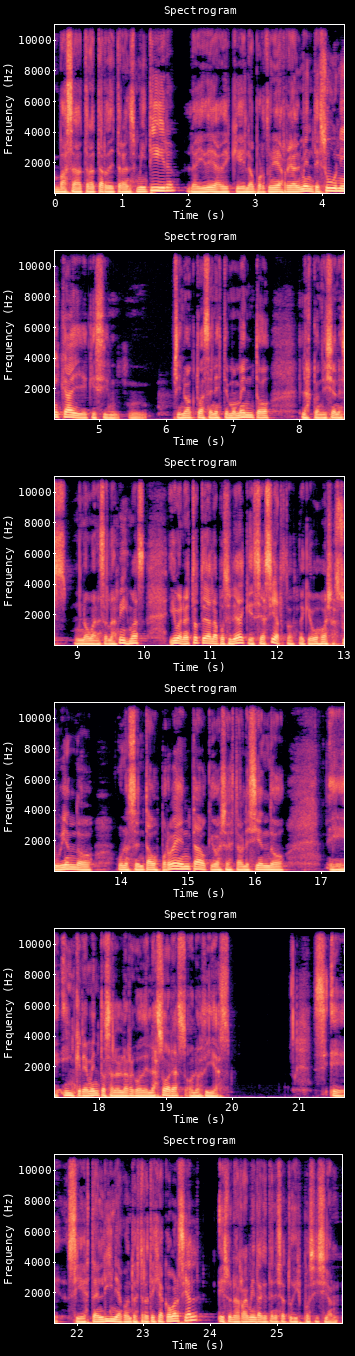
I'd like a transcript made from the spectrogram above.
vas a tratar de transmitir la idea de que la oportunidad realmente es única y de que si, si, no actúas en este momento, las condiciones no van a ser las mismas. Y bueno, esto te da la posibilidad de que sea cierto, de que vos vayas subiendo unos centavos por venta o que vayas estableciendo eh, incrementos a lo largo de las horas o los días. Si, eh, si está en línea con tu estrategia comercial, es una herramienta que tenés a tu disposición.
